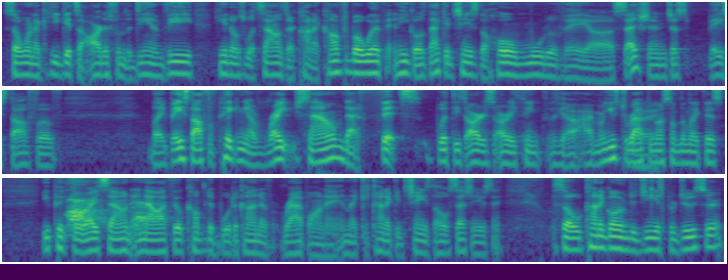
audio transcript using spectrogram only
So when like, he gets an artist from the DMV, he knows what sounds they're kind of comfortable with, and he goes that can change the whole mood of a uh, session just based off of like based off of picking a right sound that fits what these artists already think. I'm used to rapping Right. on something like this. You pick the right sound, and now I feel comfortable to kind of rap on it, and like it kind of can change the whole session. You were saying, so kind of going to genius producer,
